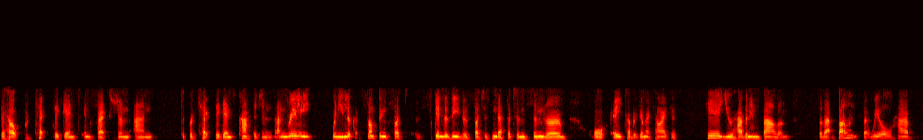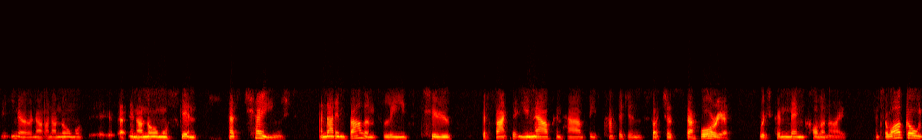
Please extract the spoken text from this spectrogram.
to help protect against infection and to protect against pathogens. And really, when you look at something such skin diseases such as Netherton syndrome or atopic dermatitis, here you have an imbalance. So that balance that we all have, you know, in our, in our normal in our normal skin has changed, and that imbalance leads to the fact that you now can have these pathogens such as Staph aureus, which can then colonize. And so our goal,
